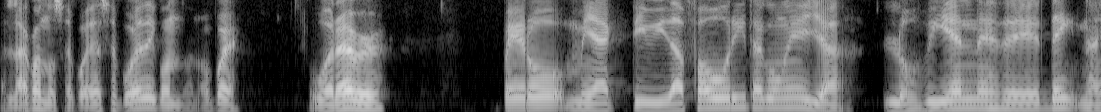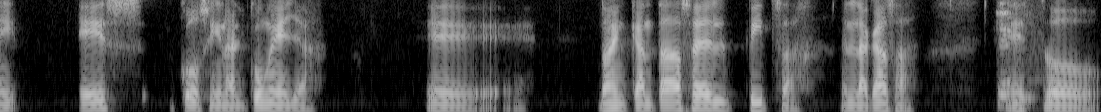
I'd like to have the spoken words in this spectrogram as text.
¿verdad? Cuando se puede, se puede y cuando no, pues, whatever. Pero mi actividad favorita con ella, los viernes de date night, es cocinar con ella. Eh, nos encanta hacer pizza en la casa. Esto,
